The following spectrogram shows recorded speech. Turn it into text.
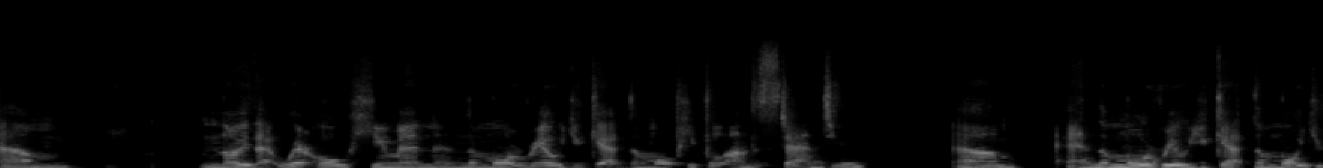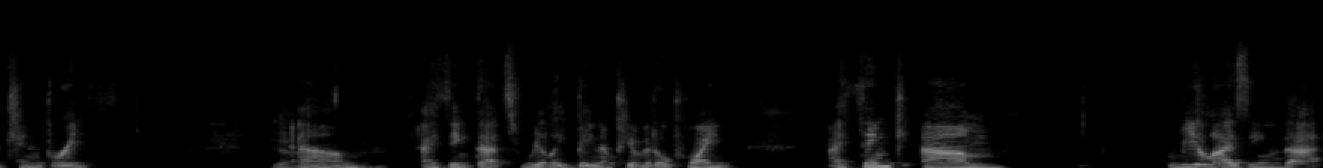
um, know that we're all human, and the more real you get, the more people understand you. Um, and the more real you get, the more you can breathe. Yeah. Um, I think that's really been a pivotal point. I think um, realizing that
